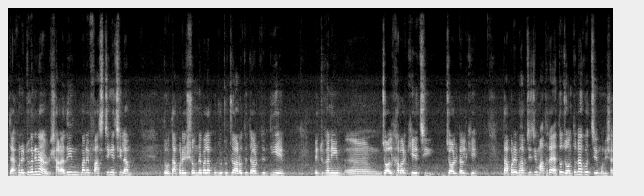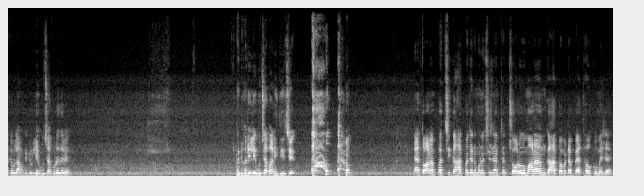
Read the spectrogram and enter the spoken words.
তো এখন একটুখানি না, সারাদিন মানে ফাস্টিংয়ে ছিলাম, তো তারপরে সন্ধেবেলা পুজো টুজো, আরতি টারতি দিয়ে একটুখানি জল খাবার খেয়েছি জল টল খেয়ে। তারপরে ভাবছি যে মাথাটা এত যন্ত্রণা করছে, মনীষাকে বলে আমাকে একটু লেবু চা করে দেবে? একটুখানি লেবু চা বানিয়ে দিয়েছে। এত আরাম পাচ্ছি, গা হাত পা যেন মনে হচ্ছে একটা চরম আরাম, গা হাত পা ব্যথাও কমে যায়।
